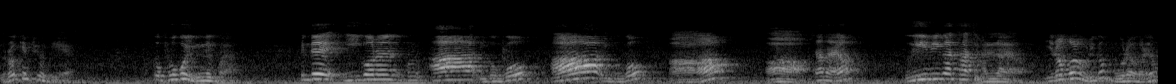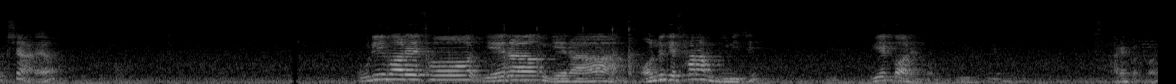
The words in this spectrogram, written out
이렇게 표기해요. 그거 보고 읽는 거야. 근데 이거는 아 이거고 아 이거고 아 아잖아요. 의미가 다 달라요. 이런 걸 우리가 뭐라 그래요? 혹시 알아요? 우리말에서 얘랑 얘랑 어느 게 사람 눈이지? 위에 거 아래 거? 아래 걸걸?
